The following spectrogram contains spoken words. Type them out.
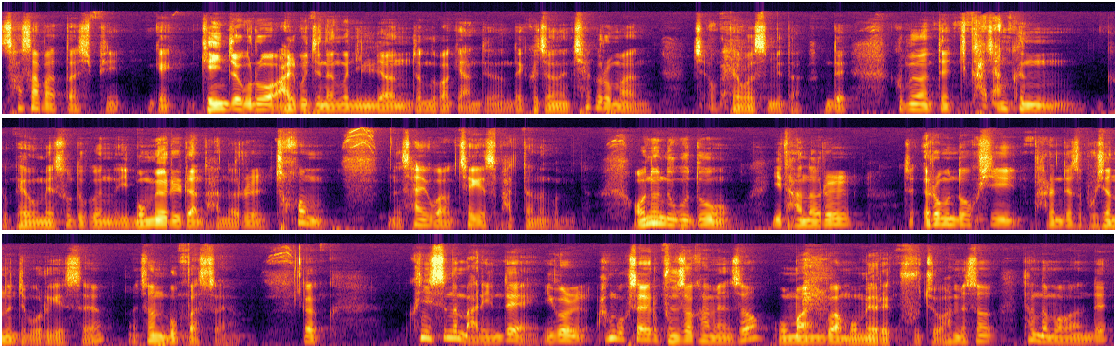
사사봤다시피 이게 개인적으로 알고 지낸 건 1년 정도밖에 안 되는데 그 전에 책으로만 쭉 배웠습니다. 근데 그분한테 가장 큰 그 배움의 소득은 이 모멸이라는 단어를 처음 사회과학 책에서 봤다는 겁니다. 어느 누구도 이 단어를 저- 여러분도 혹시 다른 데서 보셨는지 모르겠어요. 전 못 봤어요. 그러니까 흔히 쓰는 말인데 이걸 한국 사회로 분석하면서 오만과 모멸의 구조 하면서 탁 넘어가는데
